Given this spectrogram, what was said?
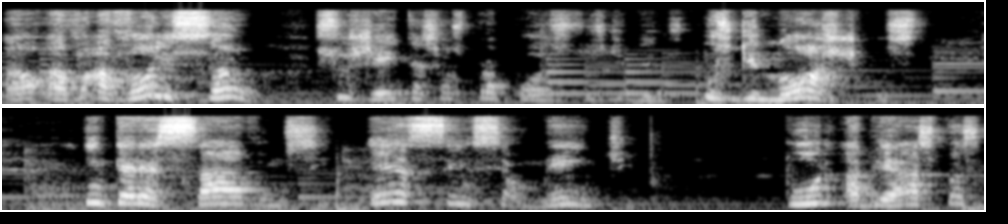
a, a, a volição sujeita-se aos propósitos de Deus. Os gnósticos interessavam-se essencialmente por, abre aspas,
